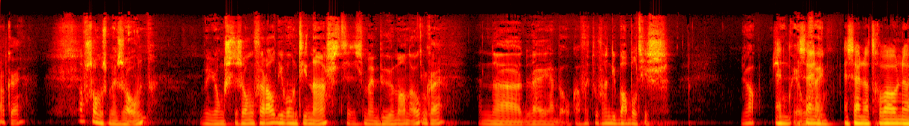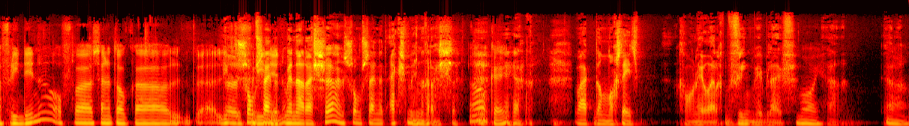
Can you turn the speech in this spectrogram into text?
Oké. of soms mijn zoon. Mijn jongste zoon vooral, die woont hiernaast. Dat is mijn buurman ook. Oké. En eh, wij hebben ook af en toe van die babbeltjes. Ja, is En ook heel zijn, fijn. En zijn dat gewoon eh, vriendinnen of eh, zijn het ook eh Eh, liefdesvriendinnen? soms zijn het minnaressen en soms zijn het ex-minnaressen. Oh, Oké, ja. Waar ik dan nog steeds gewoon heel erg bevriend mee blijf. mooi. Ja. Ja.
